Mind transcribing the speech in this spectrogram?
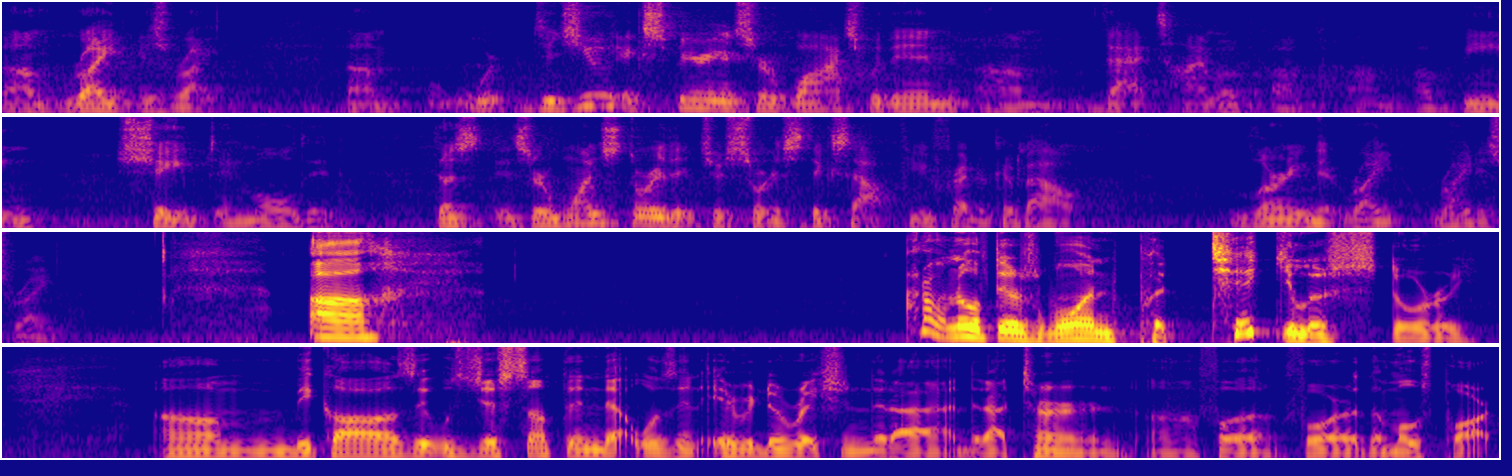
um, right is right. Um, did you experience or watch within um, that time of, of, um, of being shaped and molded? Does is there one story that just sort of sticks out for you, Frederick, about learning that right right is right? Uh, I don't know if there's one particular story, um, because it was just something that was in every direction that I that I turned uh, for for the most part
